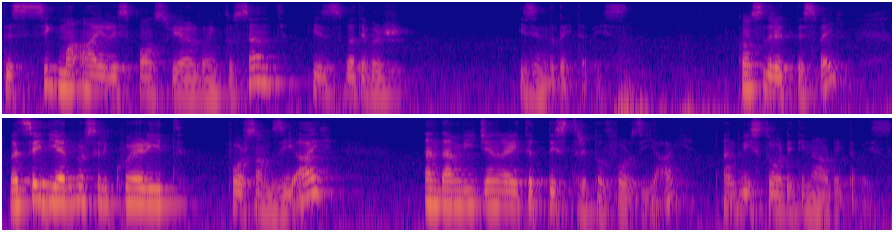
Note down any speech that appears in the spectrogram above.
This sigma i response we are going to send is whatever is in the database. Consider it this way. Let's say the adversary queried for some zi and then we generated this triple for zi and we stored it in our database.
